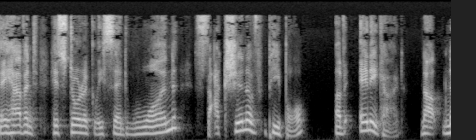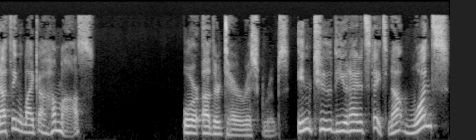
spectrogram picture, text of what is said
they haven't historically sent one faction of people of any kind, not nothing like a Hamas or other terrorist groups into the United States. Not once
